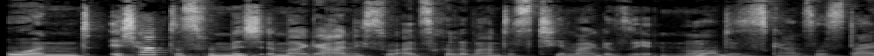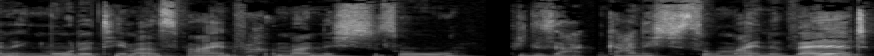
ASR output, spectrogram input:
Und ich habe das für mich immer gar nicht so als relevantes Thema gesehen. Ne? Dieses ganze Styling-Mode-Thema, es war einfach immer nicht so, wie gesagt, gar nicht so meine Welt.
